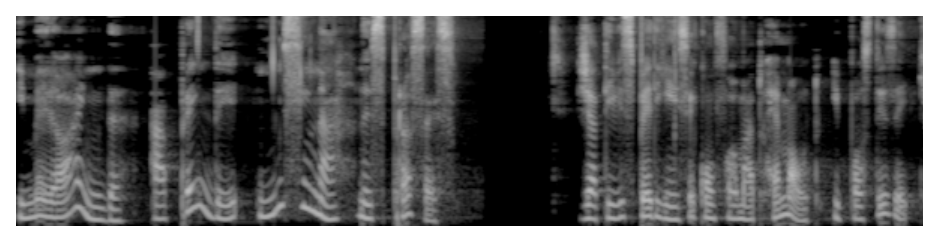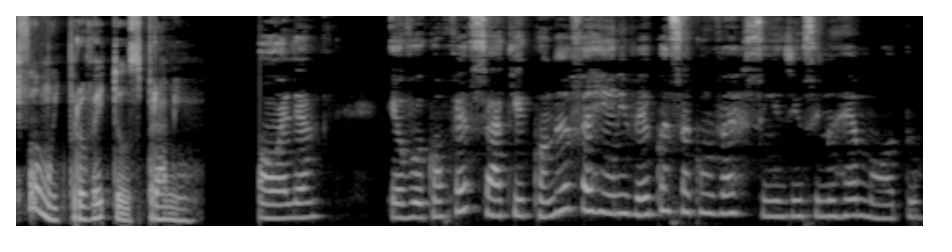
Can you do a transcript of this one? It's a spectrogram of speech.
E melhor ainda, aprender e ensinar nesse processo. Já tive experiência com o formato remoto e posso dizer que foi muito proveitoso para mim. Olha, eu vou confessar que quando a FRN veio com essa conversinha de ensino remoto,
